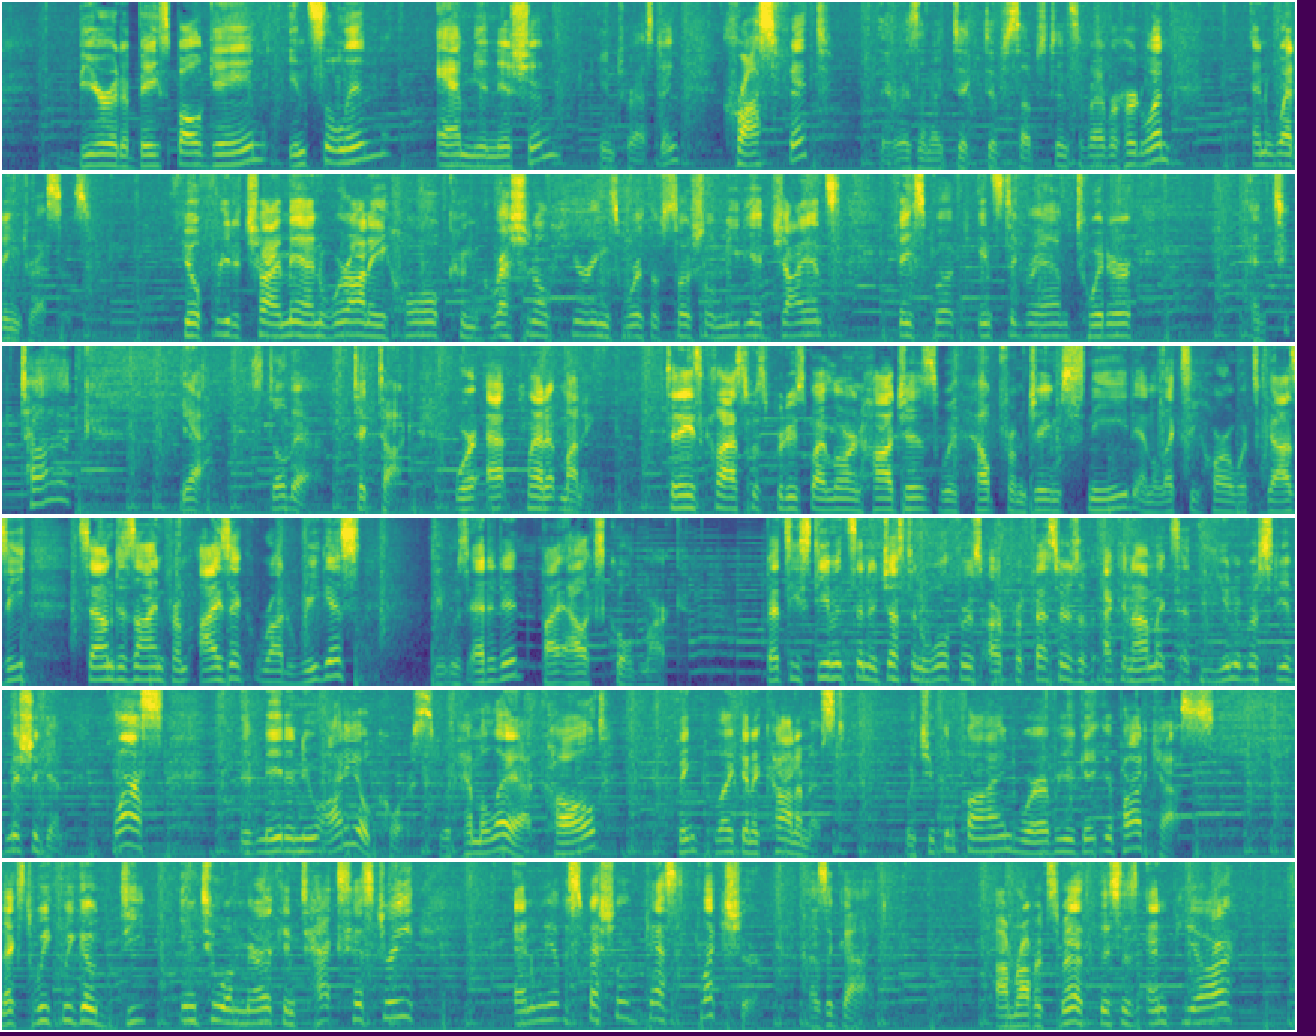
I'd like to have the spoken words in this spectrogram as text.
beer at a baseball game, insulin, ammunition, interesting, CrossFit, there is an addictive substance if I ever heard one, and wedding dresses. Feel free to chime in. We're on a whole congressional hearings worth of social media giants Facebook, Instagram, Twitter, and TikTok. Yeah, still there. TikTok. We're at Planet Money. Today's class was produced by Lauren Hodges with help from James Sneed and Alexi Horowitz Ghazi. Sound design from Isaac Rodriguez. It was edited by Alex Goldmark. Betsy Stevenson and Justin Wolfers are professors of economics at the University of Michigan. Plus, they've made a new audio course with Himalaya called Think Like an Economist, which you can find wherever you get your podcasts. Next week, we go deep into American tax history, and we have a special guest lecture as a guide. I'm Robert Smith. This is NPR.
